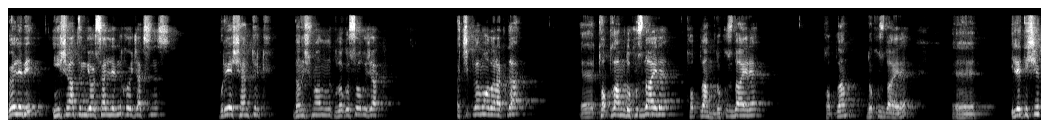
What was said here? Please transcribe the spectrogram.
Böyle bir inşaatın görsellerini koyacaksınız. Buraya Şentürk danışmanlık logosu olacak. Açıklama olarak da e, toplam 9 daire. Toplam 9 daire. Toplam 9 daire. E, iletişim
